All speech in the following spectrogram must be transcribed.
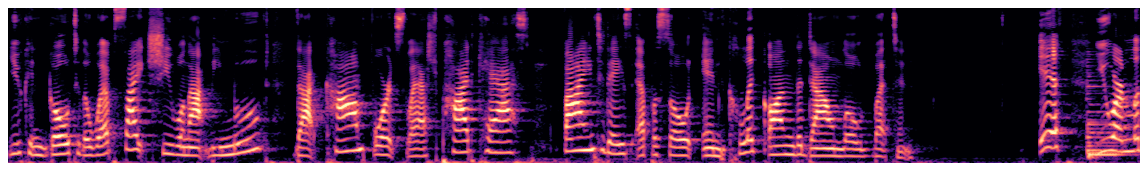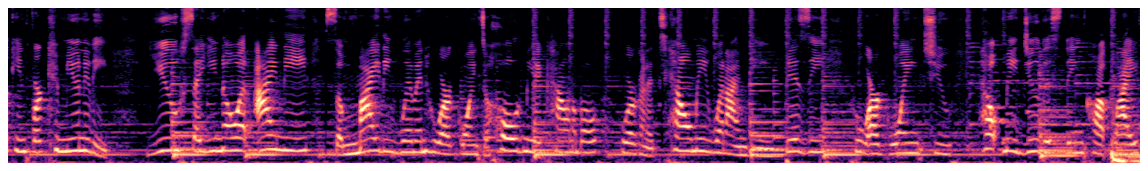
you can go to the website, she will not be moved.com forward slash podcast, find today's episode, and click on the download button. If you are looking for community, you say, you know what, I need some mighty women who are going to hold me accountable, who are going to tell me when I'm being busy, who are going to help me do this thing called life.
